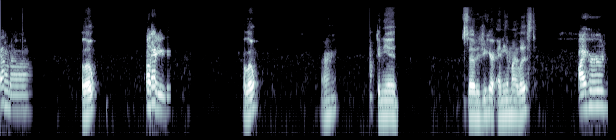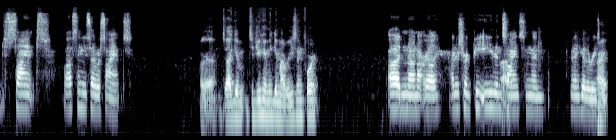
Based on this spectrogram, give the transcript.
I don't know. Hello, Oh, there you go. hello. All right. Can you? So, did you hear any of my list? I heard science. Last thing you said was science. Okay. Did I give? Did you hear me give my reasoning for it? Uh, no, not really. I just heard PE, then science, and then I didn't hear the All reason. right.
